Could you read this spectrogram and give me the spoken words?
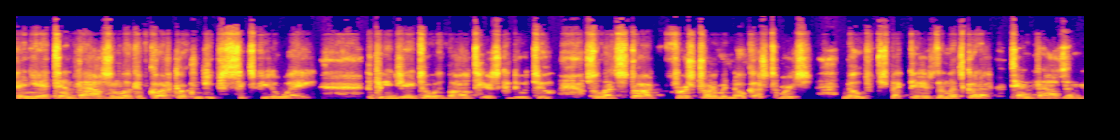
Then you had ten thousand. Look, if Costco can keep six feet away, the PGA Tour with volunteers can do it too. So let's start first tournament, no customers, no spectators. Then let's go to ten thousand.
